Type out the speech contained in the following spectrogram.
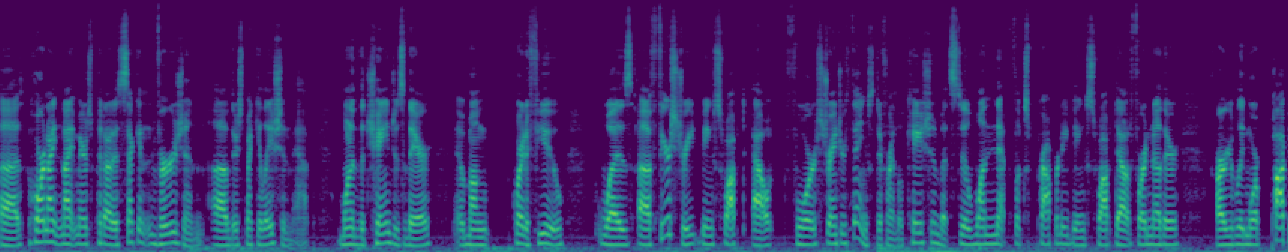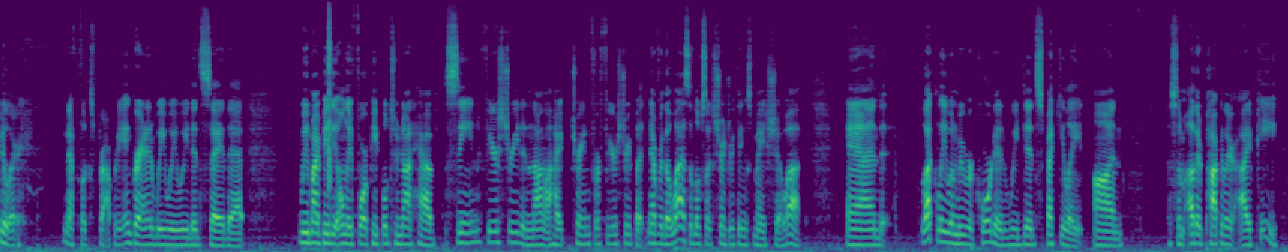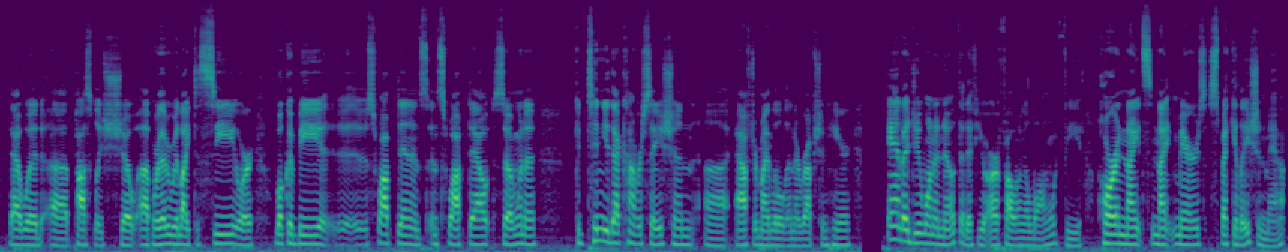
uh, Horror Night Nightmares put out a second version of their speculation map. One of the changes there, among quite a few, was uh, Fear Street being swapped out for Stranger Things, different location, but still one Netflix property being swapped out for another, arguably more popular Netflix property. And granted, we we, we did say that we might be the only four people to not have seen Fear Street and not on the hype train for Fear Street, but nevertheless, it looks like Stranger Things may show up. And luckily, when we recorded, we did speculate on some other popular IP that would uh, possibly show up or that we would like to see or what could be uh, swapped in and, and, swapped out. So I'm going to continue that conversation uh, after my little interruption here. And I do want to note that if you are following along with the Horror Nights Nightmares speculation map,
